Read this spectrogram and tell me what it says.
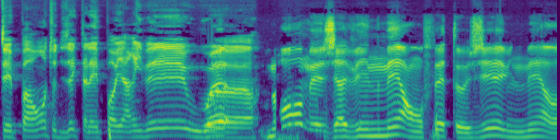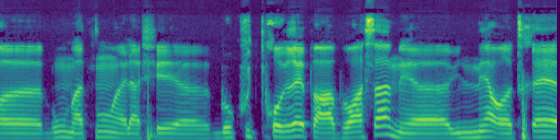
tes parents te disaient que t'allais pas y arriver ou euh... non mais j'avais une mère en fait. J'ai une mère euh, bon maintenant elle a fait euh, beaucoup de progrès par rapport à ça mais euh, une mère très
